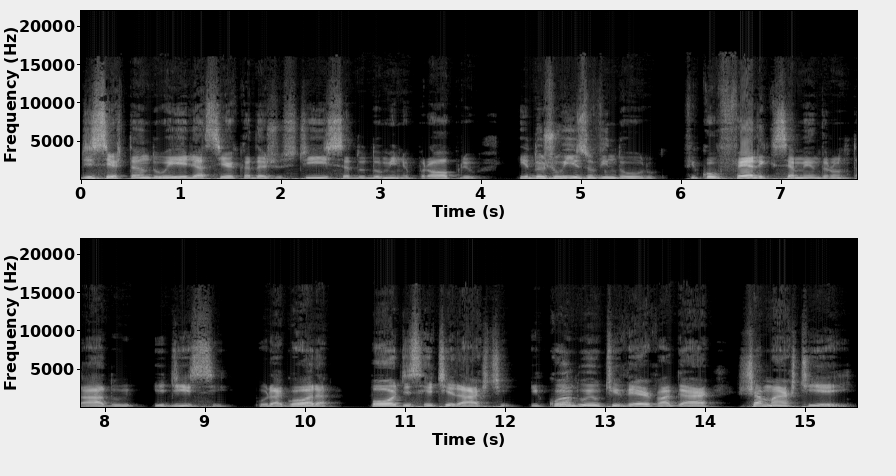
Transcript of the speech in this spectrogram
dissertando ele acerca da justiça, do domínio próprio e do juízo vindouro. Ficou Félix amedrontado e disse: Por agora podes retirar-te, e quando eu tiver vagar, chamar-te-ei.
